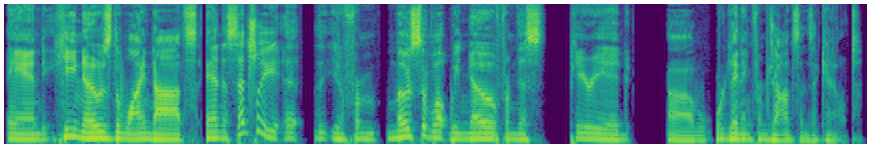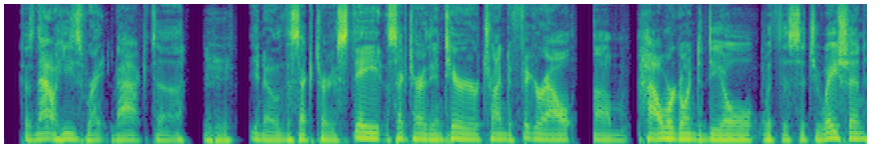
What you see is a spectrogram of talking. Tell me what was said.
and he knows the Wyandottes, and essentially, uh, you know, from most of what we know from this period, uh, we're getting from Johnson's account because now he's writing back to hmm you know the Secretary of State, the Secretary of the Interior, trying to figure out um, how we're going to deal with this situation.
